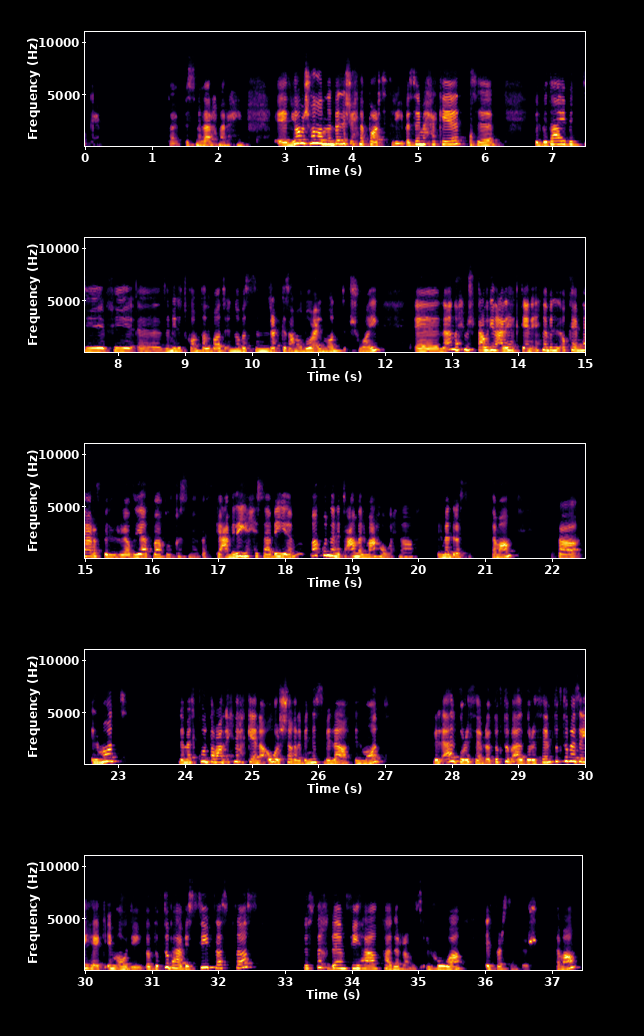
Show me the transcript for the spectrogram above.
okay. طيب بسم الله الرحمن الرحيم. اليوم إن شاء الله بدنا نبلش إحنا part 3 بس زي ما حكيت بالبداية بدي في آه، زميلتكم طلبت إنه بس نركز على موضوع ال mod شوي آه، لأنه إحنا مش متعودين عليها كثير يعني إحنا بال... okay بنعرف بالرياضيات باقي القسمة بس كعملية حسابية ما كنا نتعامل معها وإحنا بالمدرسة تمام؟ فال mod لما تكون طبعا إحنا حكينا أول شغلة بالنسبة لل mod بال algorithm لو تكتب algorithm تكتبها زي هيك M O D لو تكتبها بال C plus plus تستخدم فيها هذا الرمز اللي هو ال percentage تمام؟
